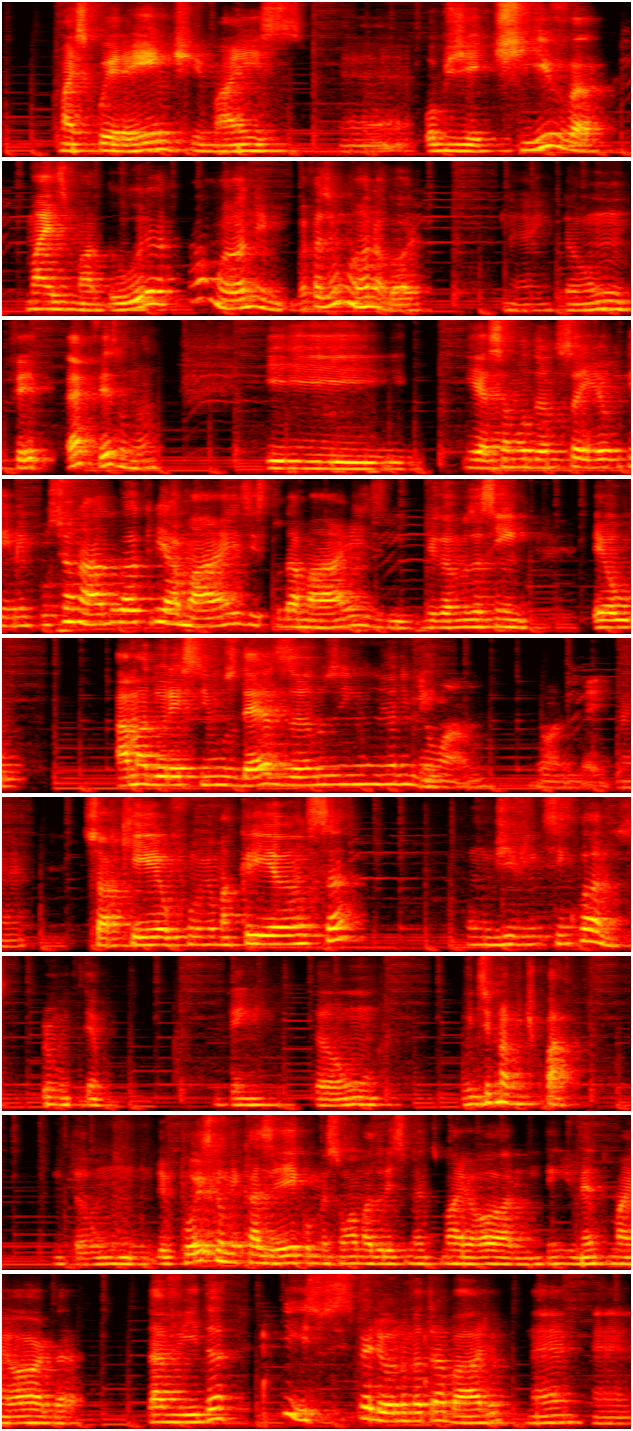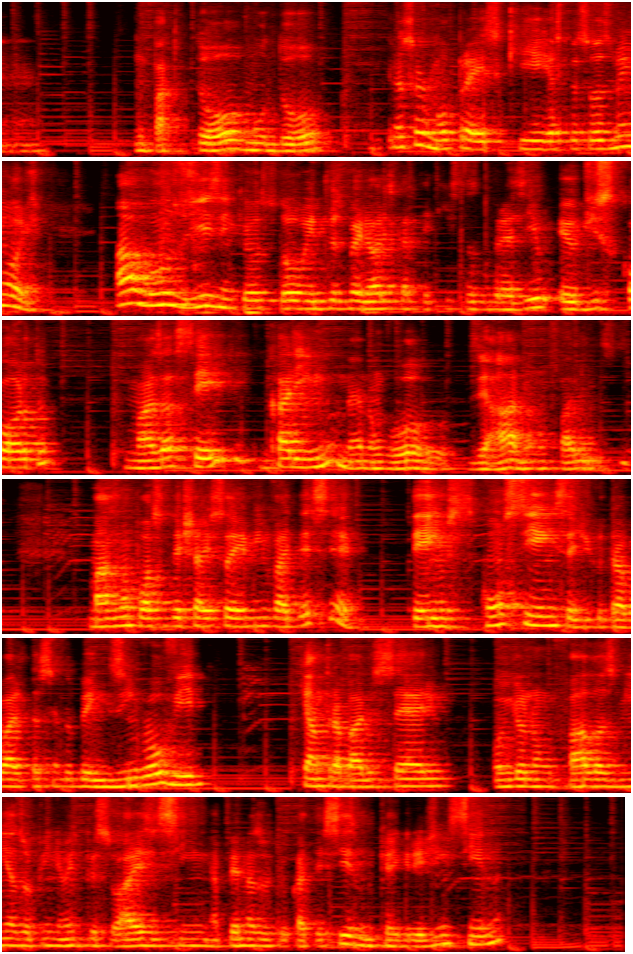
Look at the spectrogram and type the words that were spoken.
mais coerente, mais é, objetiva, mais madura há um ano, vai fazer um ano agora. Né? Então, fez, é, fez um ano. E, e essa mudança aí é o que tem me impulsionado a criar mais, estudar mais. E, digamos assim, eu amadureci uns 10 anos em um ano e meio. Um ano, um ano e meio. É. Só que eu fui uma criança com de 25 anos por muito tempo. Entende? Então, 25 não, 24. Então, depois que eu me casei, começou um amadurecimento maior, um entendimento maior da, da vida, e isso se espelhou no meu trabalho, né? É, impactou, mudou, transformou para isso que as pessoas veem hoje. Alguns dizem que eu estou entre os melhores catequistas do Brasil, eu discordo, mas aceito com carinho, né? Não vou dizer, ah, não, não fale isso. Mas não posso deixar isso aí me envaidecer. Tenho consciência de que o trabalho está sendo bem desenvolvido, que é um trabalho sério, onde eu não falo as minhas opiniões pessoais e sim apenas o que o catecismo, que a igreja ensina.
